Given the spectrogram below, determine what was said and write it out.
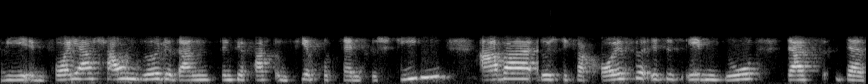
wie im Vorjahr schauen würde, dann sind wir fast um vier Prozent gestiegen. Aber durch die Verkäufe ist es eben so, dass das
